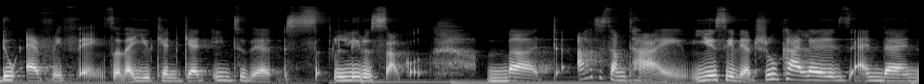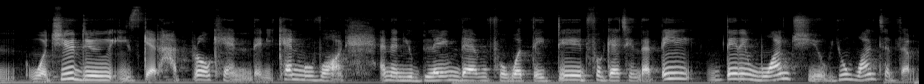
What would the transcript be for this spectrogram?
do everything so that you can get into the little circle. But after some time, you see their true colors, and then what you do is get heartbroken. Then you can move on, and then you blame them for what they did, forgetting that they, didn't want you, you wanted them,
